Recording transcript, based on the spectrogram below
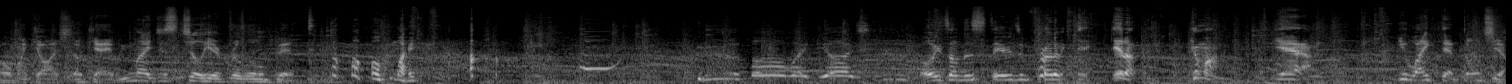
Oh my gosh. Okay, we might just chill here for a little bit. oh my... gosh. Oh, he's on the stairs in front of me. Get, get up. Come on. Yeah. You like that, don't you?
